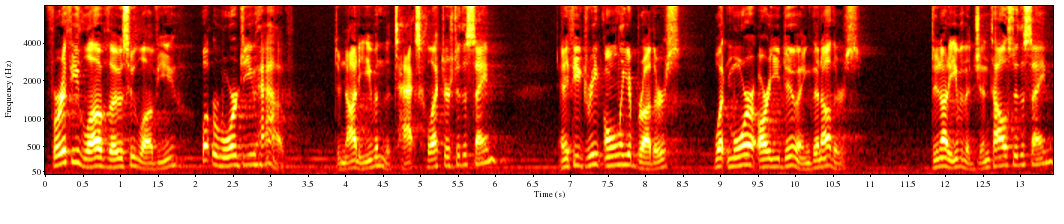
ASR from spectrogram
For if you love those who love you, what reward do you have? Do not even the tax collectors do the same? And if you greet only your brothers, what more are you doing than others? Do not even the Gentiles do the same?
